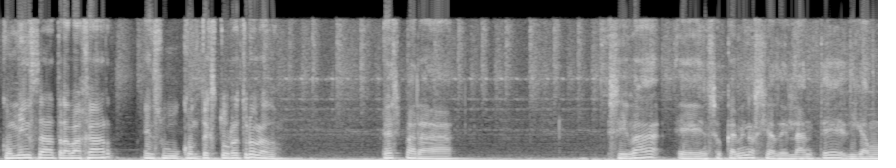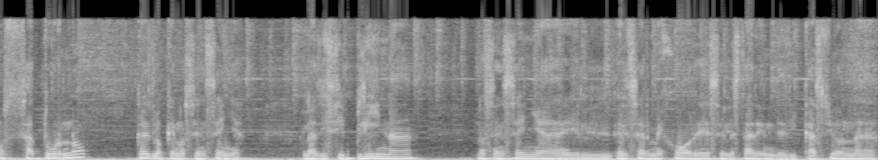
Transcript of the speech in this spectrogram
comienza a trabajar en su contexto retrógrado? Es para si va eh, en su camino hacia adelante, digamos, Saturno, ¿qué es lo que nos enseña? La disciplina, nos enseña el, ser mejores, el estar en dedicación a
